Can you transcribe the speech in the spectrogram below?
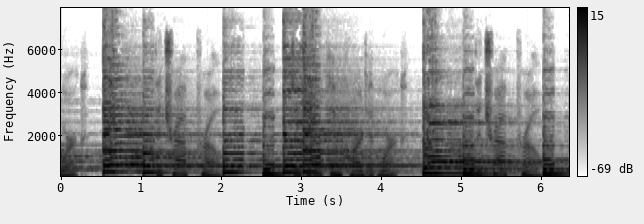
work. The Trap Pro. Digital PIN card at work. The Trap Pro.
